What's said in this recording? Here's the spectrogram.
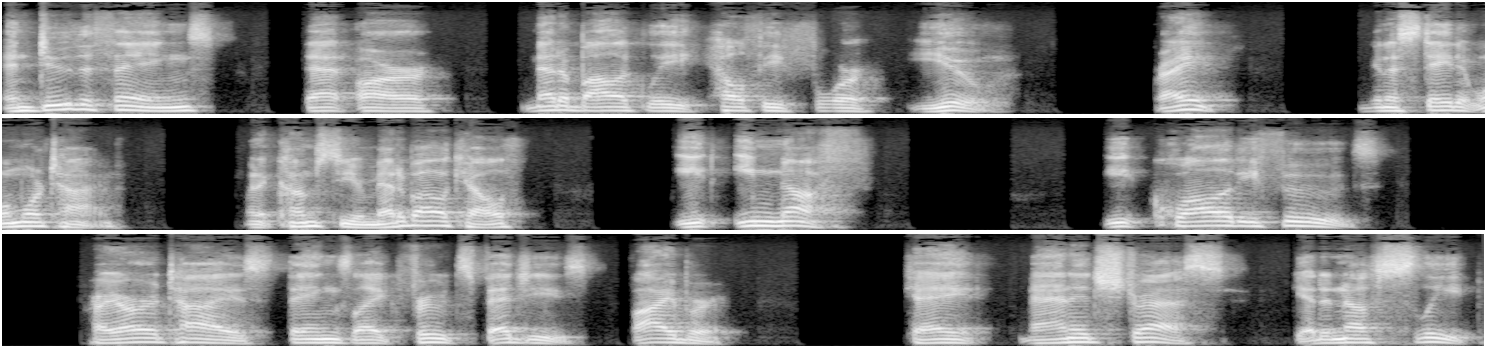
and do the things that are metabolically healthy for you, right? I'm going to state it one more time. When it comes to your metabolic health, eat enough eat quality foods, prioritize things like fruits, veggies, fiber. Okay. Manage stress, get enough sleep,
